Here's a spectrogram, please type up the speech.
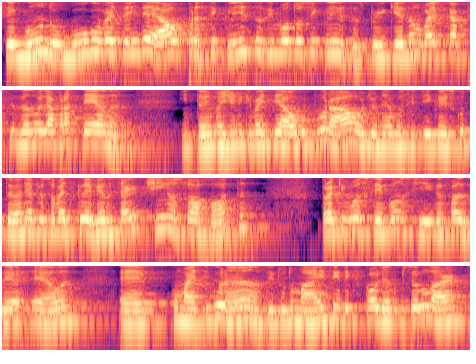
Segundo o Google, vai ser ideal para ciclistas e motociclistas, porque não vai ficar precisando olhar para a tela. Então imagino que vai ser algo por áudio, né? Você fica escutando e a pessoa vai descrevendo certinho a sua rota para que você consiga fazer ela é, com mais segurança e tudo mais, sem ter que ficar olhando para o celular.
